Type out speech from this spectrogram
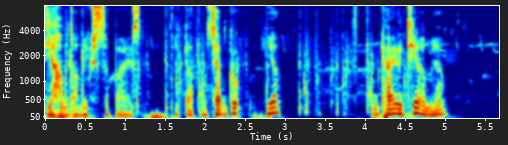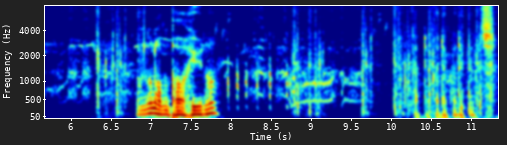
Die haben doch nichts zu beißen. Die Gärtners. Sie haben guck, hier. Und keine Tiere mehr. Haben nur noch ein paar Hühner. Gott, oh Gott, oh Gott, oh Gott.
